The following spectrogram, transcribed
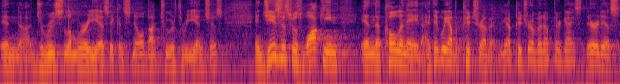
in uh, Jerusalem where he is. It can snow about two or three inches. And Jesus was walking in the colonnade. I think we have a picture of it. We got a picture of it up there, guys? There it is.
